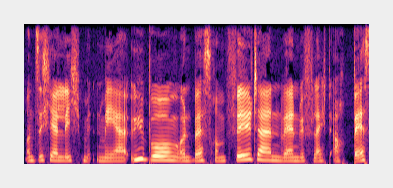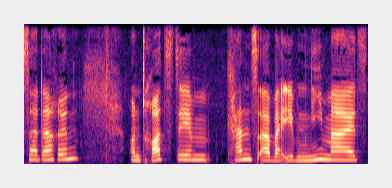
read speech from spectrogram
und sicherlich mit mehr Übung und besserem Filtern wären wir vielleicht auch besser darin. Und trotzdem kann es aber eben niemals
